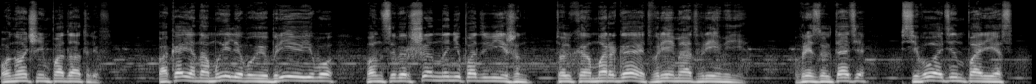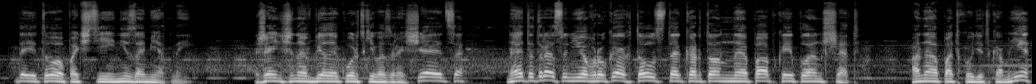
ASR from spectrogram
Он очень податлив. Пока я намыливаю и брею его, он совершенно неподвижен, только моргает время от времени. В результате всего один порез, да и то почти незаметный. Женщина в белой куртке возвращается — на этот раз у нее в руках толстая картонная папка и планшет. Она подходит ко мне,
